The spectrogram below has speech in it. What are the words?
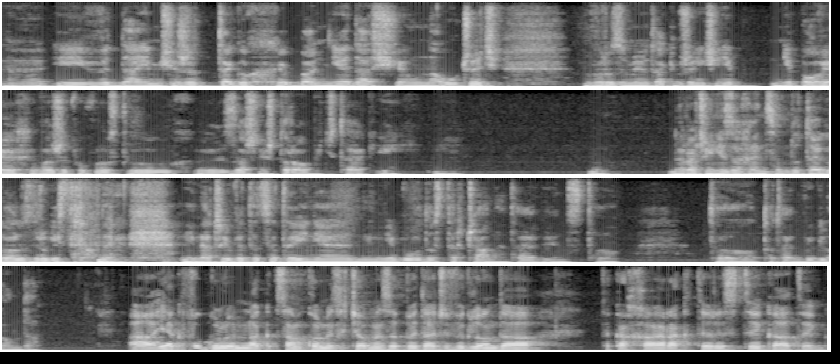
e, I wydaje mi się, że tego chyba nie da się nauczyć w rozumieniu takim, że nikt ci nie, nie powie, chyba że po prostu zaczniesz to robić, tak? I, i raczej nie zachęcam do tego, ale z drugiej strony inaczej by to CTI nie, nie było dostarczane, tak? Więc to, to, to tak wygląda. A jak w ogóle na sam koniec chciałbym zapytać, wygląda taka charakterystyka tych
